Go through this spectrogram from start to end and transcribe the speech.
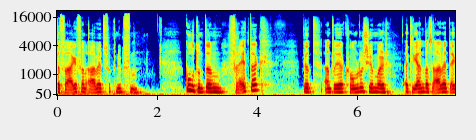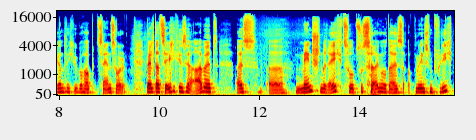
der Frage von Arbeit verknüpfen. Gut, und am Freitag wird Andrea Komlusch hier mal erklären, was Arbeit eigentlich überhaupt sein soll. Weil tatsächlich ist ja Arbeit als äh, Menschenrecht sozusagen oder als Menschenpflicht,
